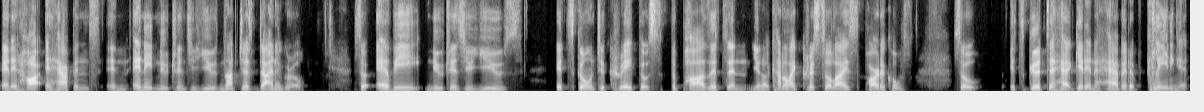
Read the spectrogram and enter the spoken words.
And it, ha it happens in any nutrients you use, not just Dyna-Gro. So every nutrients you use, it's going to create those deposits and, you know, kind of like crystallized particles. So it's good to get in a habit of cleaning it.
